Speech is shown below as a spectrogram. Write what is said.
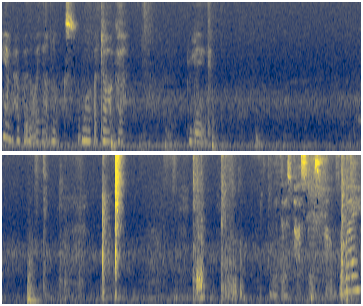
Yeah, I'm happy with the way that looks. More of a darker blue. Move those pastels out of the way.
